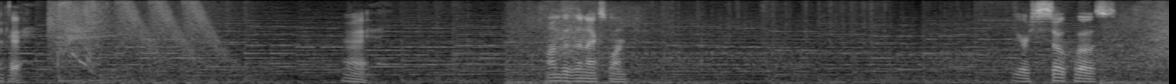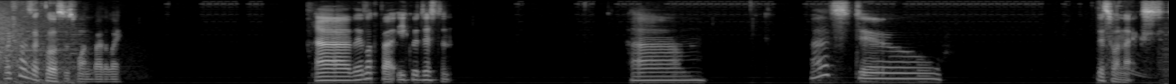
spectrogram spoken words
Okay. Alright. On to the next one. We are so close. Which one's the closest one, by the way? Uh, they look about equidistant. Um, let's do this one next.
